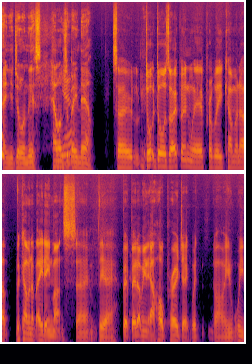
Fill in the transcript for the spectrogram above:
And you're doing this. How long's it been now? So do- doors open. We're probably coming up. We're coming up eighteen months. So yeah, but but I mean our whole project. Would I mean we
